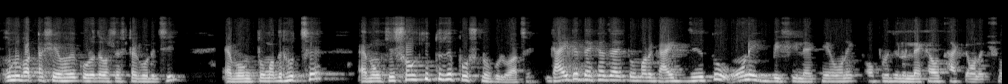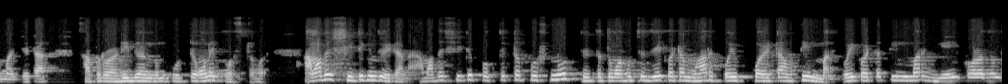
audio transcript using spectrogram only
অনুবাদটা সেভাবে করে দেওয়ার চেষ্টা করেছি। এবং তোমাদের হচ্ছে, এবং যে সংক্ষিপ্ত যে প্রশ্নগুলো আছে গাইডে দেখা যায় তোমার গাইড যেহেতু অনেক বেশি লেখে, অনেক অপ্রয়োজনীয় লেখাও থাকে অনেক সময়, যেটা ছাত্ররা হৃদয়ঙ্গম করতে অনেক কষ্ট হয়। আমাদের শীটে কিন্তু এটা না, আমাদের শীটে প্রত্যেকটা প্রশ্ন যেটা তোমার হচ্ছে যে কয়টা মার্ক ওই কয়টা তিন মার্ক ওই কয়টা তিন মার্ক গেইন করার জন্য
